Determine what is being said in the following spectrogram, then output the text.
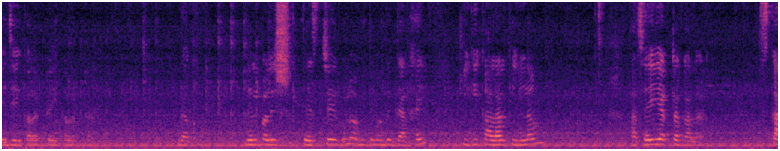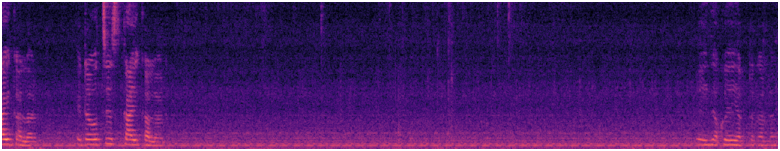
এই যে এই কালারটা এই কালারটা। দেখো, নেল পালিশ এসছে এগুলো আমি তোমাদের দেখাই, কি কি কালার কিনলাম। আচ্ছা এই একটা কালার, স্কাই কালার। এটা হচ্ছে স্কাই কালার। এই দেখো, এই একটা কালার।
